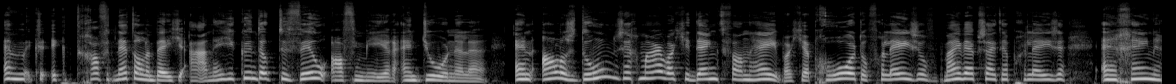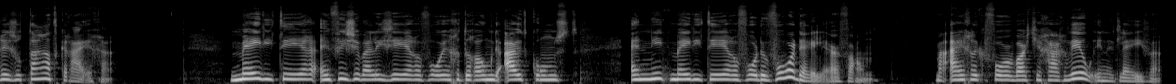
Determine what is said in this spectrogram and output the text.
En ik, ik gaf het net al een beetje aan. Hè? Je kunt ook te veel affirmeren en journalen. En alles doen, zeg maar, wat je denkt van... hé, hey, wat je hebt gehoord of gelezen of op mijn website hebt gelezen... en geen resultaat krijgen. Mediteren en visualiseren voor je gedroomde uitkomst... en niet mediteren voor de voordelen ervan. Maar eigenlijk voor wat je graag wil in het leven.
